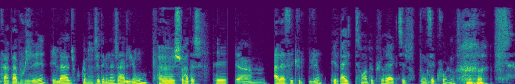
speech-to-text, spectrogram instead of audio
Ça n'a pas bougé. Et là, du coup, comme j'ai déménagé à Lyon, euh, je suis rattaché à, à la sécu de Lyon. Et là, ils sont un peu plus réactifs, donc c'est cool.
